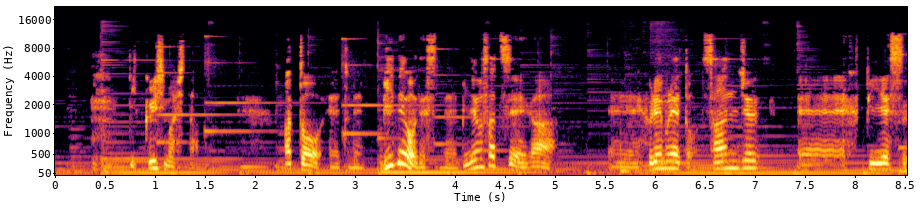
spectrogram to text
びっくりしました。あと、えっ、ー、とね、ビデオですね。ビデオ撮影が、えー、フレームレート 30fps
